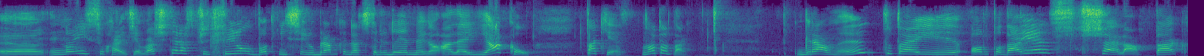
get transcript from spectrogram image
E, no i słuchajcie, właśnie teraz przed chwilą bot mi strzelił bramkę na 4 do 1, ale jaką? Tak jest, no to tak. Gramy, tutaj on podaje, strzela, tak?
